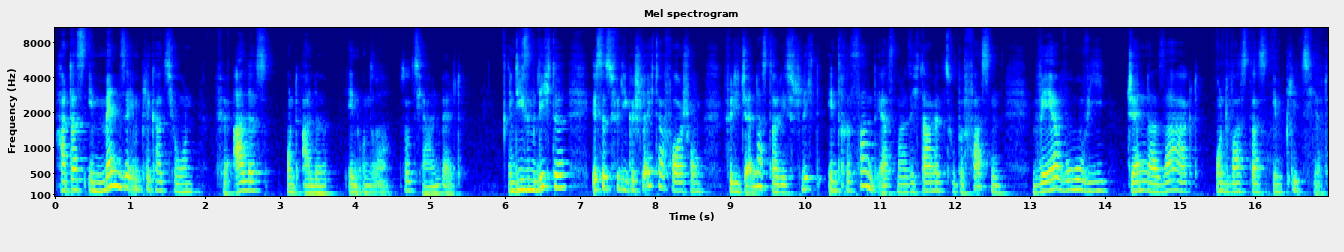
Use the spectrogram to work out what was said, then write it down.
hat das immense Implikationen für alles und alle in unserer sozialen Welt. In diesem Lichte ist es für die Geschlechterforschung, für die Gender Studies schlicht interessant, erstmal sich damit zu befassen, wer wo wie Gender sagt und was das impliziert.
